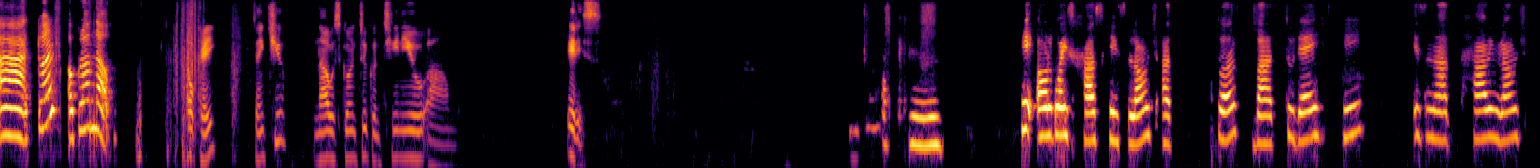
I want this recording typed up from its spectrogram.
at twelve o'clock now. Okay, thank you. Now it's going to continue. Um, it is. Mm. He always has his lunch at 12, but today he is not having lunch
